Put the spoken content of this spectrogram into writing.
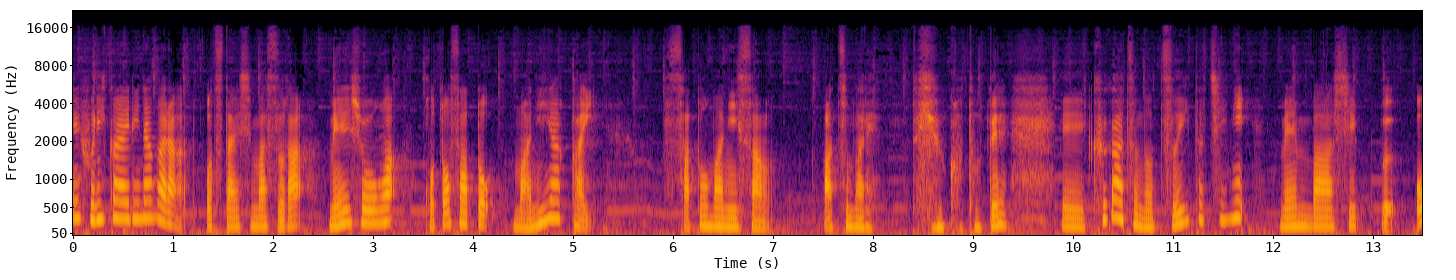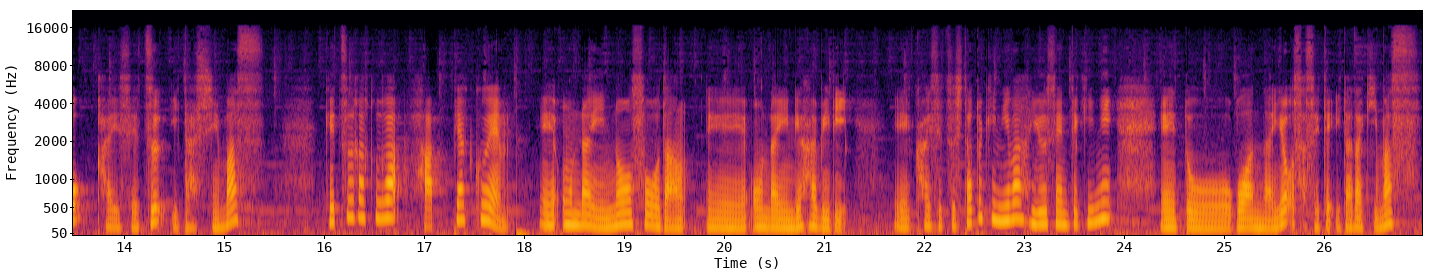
え振り返りながらお伝えしますが、名称がことさとマニア会、里マニさん集まれということで、えー9月の1日にメンバーシップを開設いたします。月額が800円、えーオンラインの相談、えーオンラインリハビリ、えー開設した時には優先的に、えーとご案内をさせていただきます。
